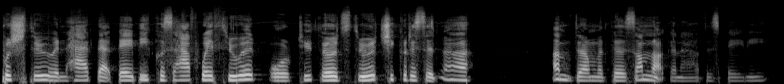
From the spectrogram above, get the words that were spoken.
pushed through and had that baby because halfway through it or two thirds through it, she could have said, uh, I'm done with this. I'm not going to have this baby.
